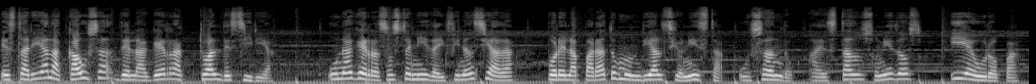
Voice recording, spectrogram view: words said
estaría la causa de la guerra actual de Siria, una guerra sostenida y financiada por el aparato mundial sionista usando a Estados Unidos y Europa.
